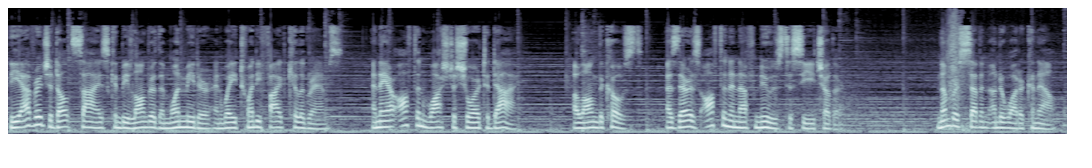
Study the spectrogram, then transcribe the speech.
The average adult size can be longer than 1 meter and weigh 25 kilograms, and they are often washed ashore to die. Along the coast, as there is often enough news to see each other. Number 7 Underwater Canal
